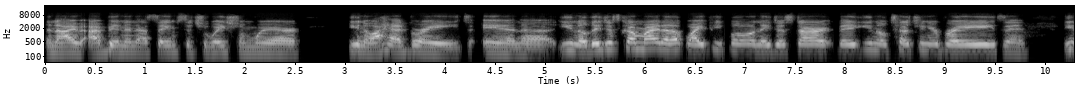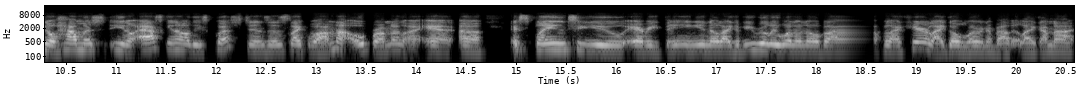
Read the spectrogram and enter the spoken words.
And I've, I've been in that same situation where, you know, I had braids and, uh, you know, they just come right up, white people, and they just start, they, you know, touching your braids and, you know, how much, you know, asking all these questions. And It's like, well, I'm not Oprah. I'm not going to uh, explain to you everything. You know, like if you really want to know about black hair, like go learn about it. Like I'm not,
